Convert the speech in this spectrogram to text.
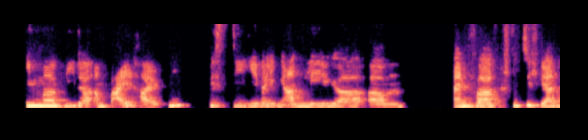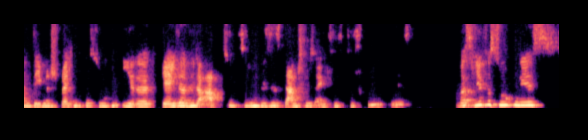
immer wieder am Ball halten, bis die jeweiligen Anleger ähm, einfach stutzig werden und dementsprechend versuchen, ihre Gelder wieder abzuziehen, bis es dann schlussendlich zu spät ist. Was wir versuchen ist,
